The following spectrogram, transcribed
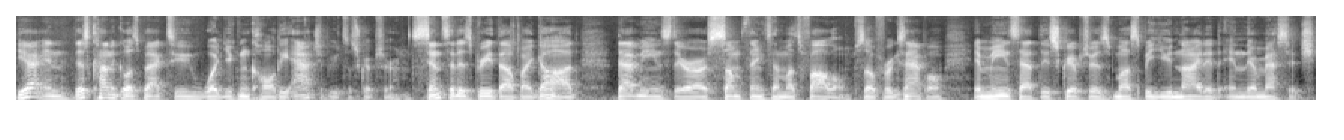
Yeah, and this kind of goes back to what you can call the attributes of Scripture. Since it is breathed out by God, that means there are some things that must follow. So, for example, it means that the Scriptures must be united in their message.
